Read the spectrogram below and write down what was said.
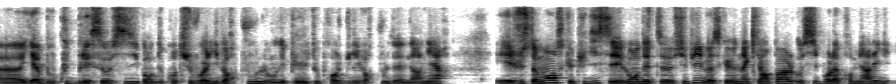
Il y a beaucoup de blessés aussi. Quand, quand tu vois Liverpool, on n'est plus du tout proche du Liverpool de l'année dernière. Et justement, ce que tu dis, c'est loin d'être stupide parce qu'il y en a qui en parlent aussi pour la première ligue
